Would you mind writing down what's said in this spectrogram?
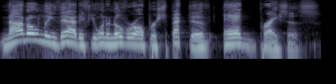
Not only that, if you want an overall perspective, egg prices.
